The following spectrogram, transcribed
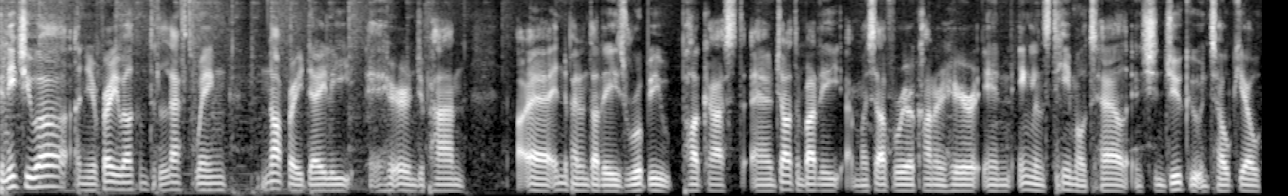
Konnichiwa, and you're very welcome to the left wing, not very daily, here in Japan. Uh, Independent.ie's rugby podcast. Um, Jonathan Bradley and myself, Ruaidhri O'Connor, here in England's team hotel in Shinjuku in Tokyo.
